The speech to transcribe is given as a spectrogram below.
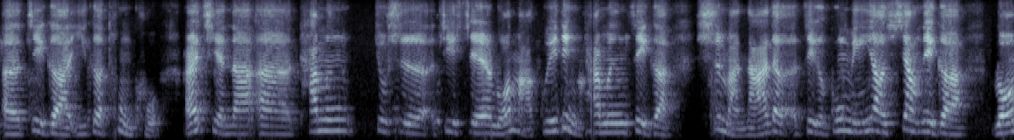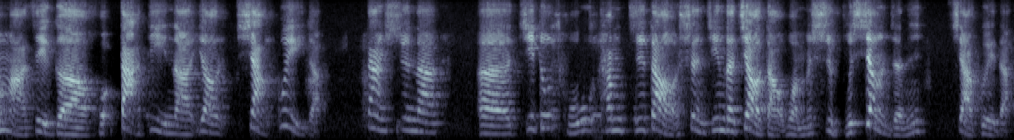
呃这个一个痛苦，而且呢呃他们就是这些罗马规定，他们这个是马拿的这个公民要向那个罗马这个大帝呢要下跪的，但是呢。呃，基督徒他们知道圣经的教导，我们是不向人下跪的，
